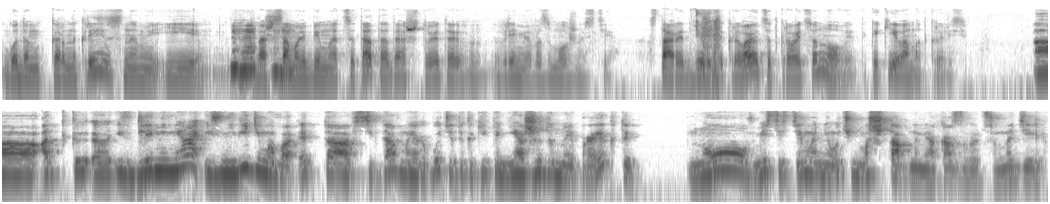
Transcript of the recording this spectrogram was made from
годом коронакризисным, и mm-hmm. наша самая любимая цитата, да, что это время возможностей старые двери закрываются, открываются новые. Какие вам открылись? А, от, э, из, для меня из невидимого это всегда в моей работе это какие-то неожиданные проекты, но вместе с тем они очень масштабными оказываются на деле.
